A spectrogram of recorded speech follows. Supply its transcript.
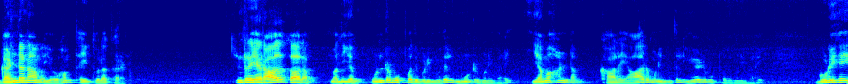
கண்டநாம யோகம் தைத்துல கரணம் இன்றைய ராகு காலம் மதியம் ஒன்று முப்பது மணி முதல் மூன்று மணி வரை யமகண்டம் காலை ஆறு மணி முதல் ஏழு முப்பது மணி வரை குளிகை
